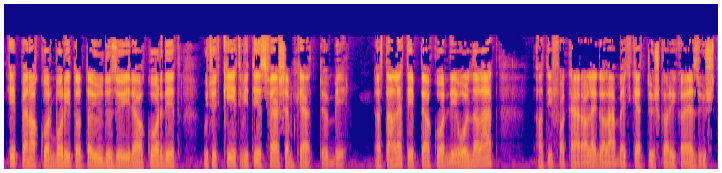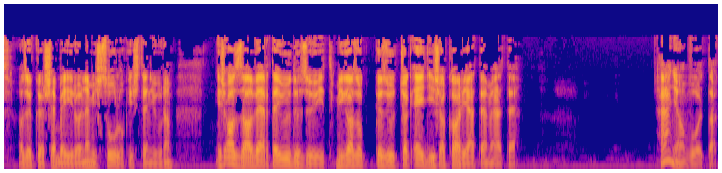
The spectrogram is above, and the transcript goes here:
éppen akkor borította üldözőire a kordét, úgyhogy két vitéz fel sem kelt többé. Aztán letépte a kordé oldalát, Atifakára legalább egy kettős karika ezüst, az ökör sebeiről nem is szólok, Isteni Uram, és azzal verte üldözőit, míg azok közül csak egy is a karját emelte. Hányan voltak?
